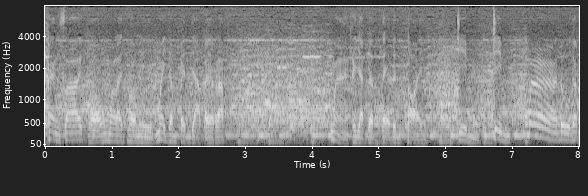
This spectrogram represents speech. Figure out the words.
แข้งซ้ายของมาลายทองนี่ไม่จำเป็นอย่าไปรับแมาขยับจะเตะเป็นต่อย จิ้มจิ้มมาดูครับ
